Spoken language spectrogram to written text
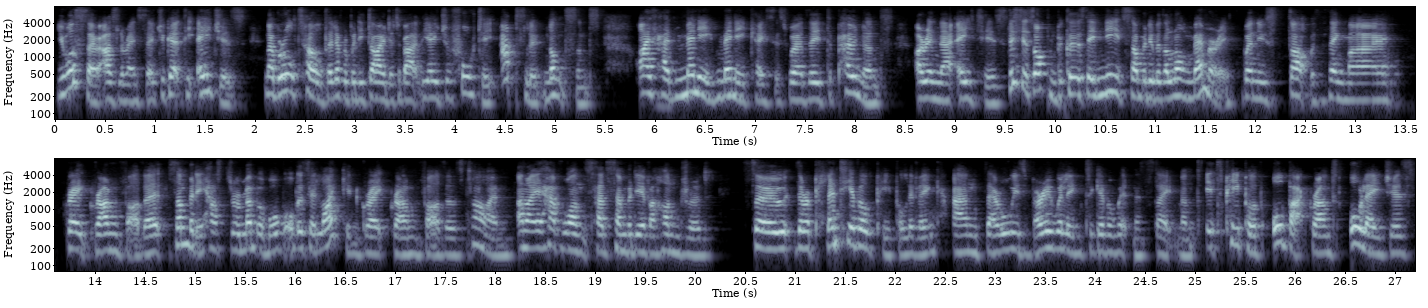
You also, as Lorraine said, you get the ages. Now, we're all told that everybody died at about the age of 40. Absolute nonsense. I've had many, many cases where the deponents are in their 80s. This is often because they need somebody with a long memory. When you start with the thing, my great grandfather, somebody has to remember well, what was it like in great grandfather's time? And I have once had somebody of 100. So there are plenty of old people living, and they're always very willing to give a witness statement. It's people of all backgrounds, all ages,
